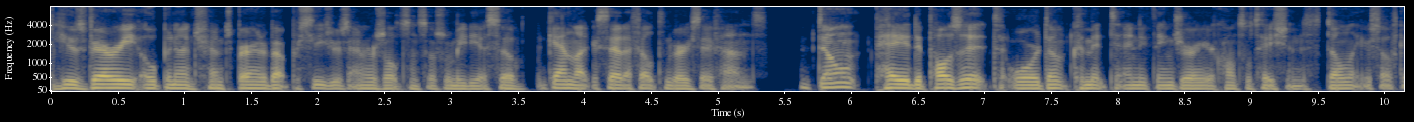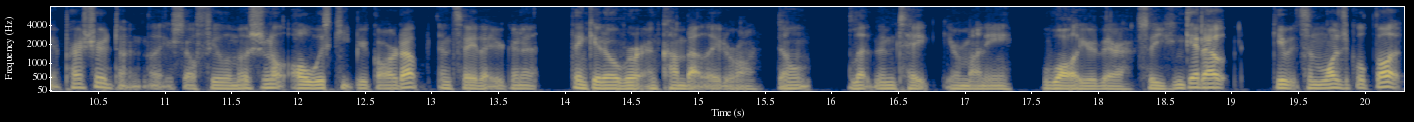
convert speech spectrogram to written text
He was very open and transparent about procedures and results on social media. So again, like I said, I felt in very safe hands. Don't pay a deposit or don't commit to anything during your consultations. Don't let yourself get pressured. Don't let yourself feel emotional. Always keep your guard up and say that you're going to think it over and come back later on. Don't let them take your money while you're there. So you can get out, give it some logical thought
